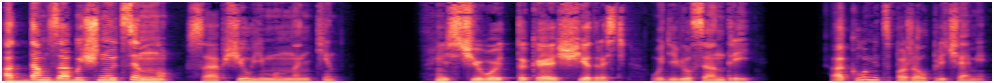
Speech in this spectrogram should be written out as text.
«Отдам за обычную цену», — сообщил ему Нантин. «Из чего это такая щедрость?» – удивился Андрей. А Клумец пожал плечами.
